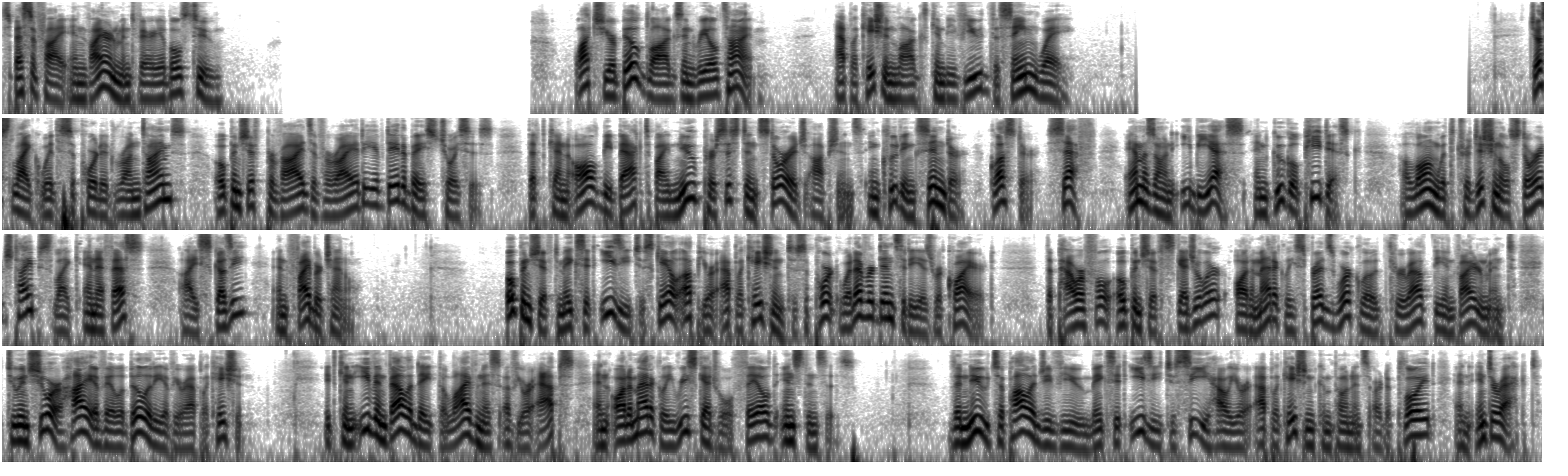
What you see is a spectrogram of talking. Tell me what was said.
Specify environment variables too. Watch your build logs in real time. Application logs can be viewed the same way. Just like with supported runtimes, OpenShift provides a variety of database choices that can all be backed by new persistent storage options, including Cinder, Gluster, Ceph, Amazon EBS, and Google pDisk, along with traditional storage types like NFS, iSCSI, and Fiber Channel. OpenShift makes it easy to scale up your application to support whatever density is required. The powerful OpenShift scheduler automatically spreads workload throughout the environment to ensure high availability of your application. It can even validate the liveness of your apps and automatically reschedule failed instances. The new topology view makes it easy to see how your application components are deployed and interact.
